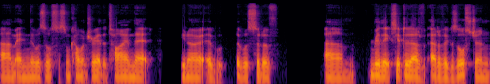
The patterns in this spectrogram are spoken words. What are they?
Um, and there was also some commentary at the time that you know it, it was sort of um, really accepted out of out of exhaustion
